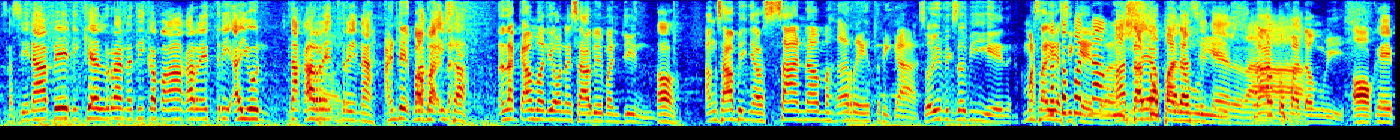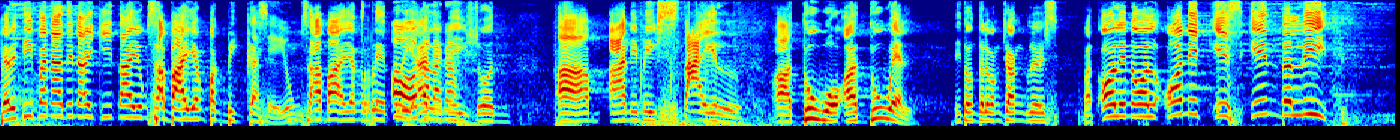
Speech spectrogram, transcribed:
Sa sinabi ni Kelra na di ka makaka-retry, ayun, naka-retry na. Ah, hindi, baba, Naka-isa. na, na, nagkamali ako ng sabi, Manjin. Oh. Ang sabi niya, sana maka-retry ka. So, ibig sabihin, masaya Natupad si na Kelra. ang wish. Masaya Natupad pala ang si wish. Kelra. Natupad ang wish. Okay, pero di pa natin nakikita yung sabayang pagbigkas eh. Yung sabayang retry Oo, animation, um, anime style, uh, duo, uh, duel nitong dalawang junglers. But all in all, Onyx is in the lead.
